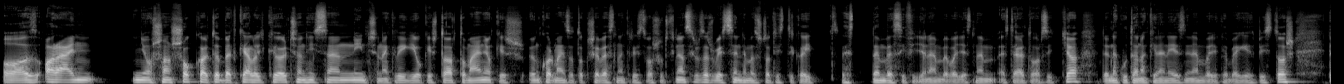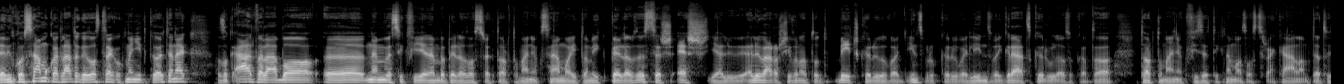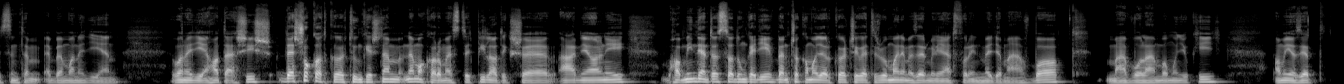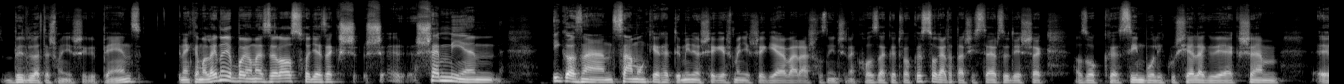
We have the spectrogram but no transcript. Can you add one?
az arány arányosan sokkal többet kell, hogy költsön, hiszen nincsenek régiók és tartományok, és önkormányzatok se vesznek részt vasútfinanszírozásba, és szerintem ez a statisztikai ezt nem veszi figyelembe, vagy ezt nem ezt eltorzítja, de ennek utána kéne nézni, nem vagyok ebbe egész biztos. De amikor számokat látok, hogy az osztrákok mennyit költenek, azok általában ö, nem veszik figyelembe például az osztrák tartományok számait, amik például az összes S jelű elővárosi vonatot Bécs körül, vagy Innsbruck körül, vagy Linz, vagy Graz körül azokat a tartományok fizetik, nem az osztrák állam. Tehát, hogy szerintem ebben van egy ilyen van egy ilyen hatás is, de sokat költünk, és nem, nem akarom ezt egy pillanatig se árnyalni. Ha mindent összeadunk egy évben, csak a magyar költségvetésből majdnem 1000 milliárd forint megy a MÁV-ba, MÁV volánba mondjuk így, ami azért bődületes mennyiségű pénz. Nekem a legnagyobb bajom ezzel az, hogy ezek semmilyen igazán számon kérhető minőség és mennyiségi elváráshoz nincsenek hozzákötve. A közszolgáltatási szerződések azok szimbolikus jellegűek, sem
